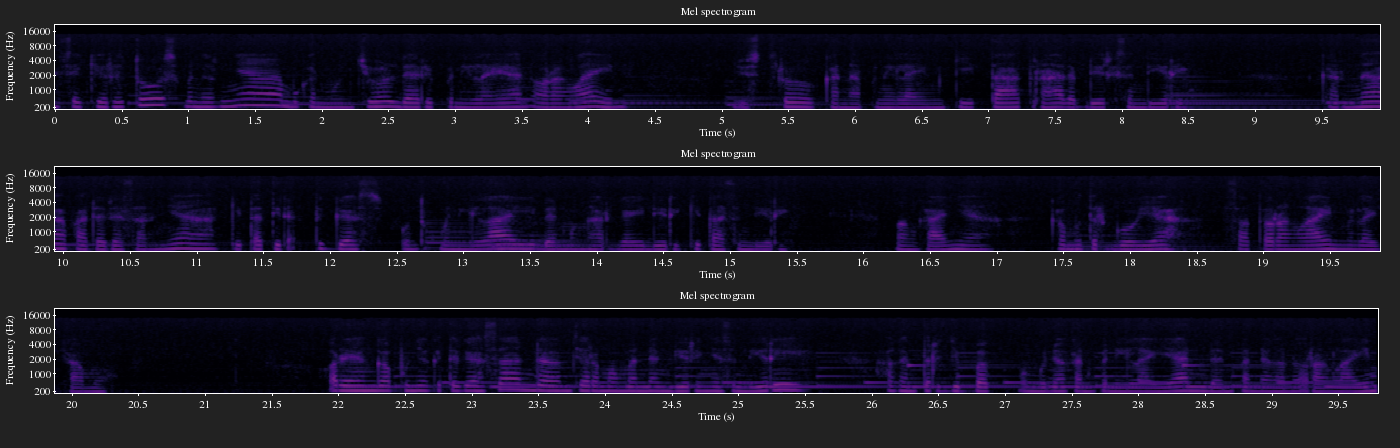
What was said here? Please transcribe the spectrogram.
insecure itu sebenarnya bukan muncul dari penilaian orang lain, justru karena penilaian kita terhadap diri sendiri. Karena pada dasarnya kita tidak tegas untuk menilai dan menghargai diri kita sendiri. Makanya kamu tergoyah saat orang lain menilai kamu. Orang yang gak punya ketegasan dalam cara memandang dirinya sendiri akan terjebak menggunakan penilaian dan pandangan orang lain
